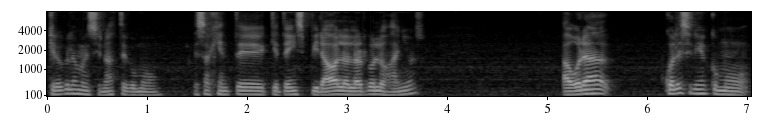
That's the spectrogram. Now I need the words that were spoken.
creo que lo mencionaste como esa gente que te ha inspirado a lo largo de los años. Ahora, ¿cuáles serían como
